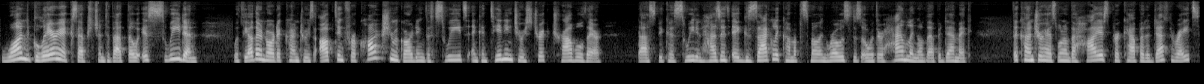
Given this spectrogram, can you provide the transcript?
One glaring exception to that, though, is Sweden, with the other Nordic countries opting for caution regarding the Swedes and continuing to restrict travel there. That's because Sweden hasn't exactly come up smelling roses over their handling of the epidemic. The country has one of the highest per capita death rates,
